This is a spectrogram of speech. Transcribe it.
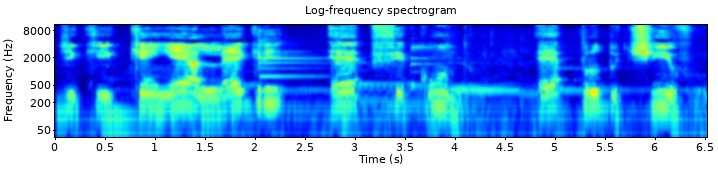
de que quem é alegre é fecundo, é produtivo,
